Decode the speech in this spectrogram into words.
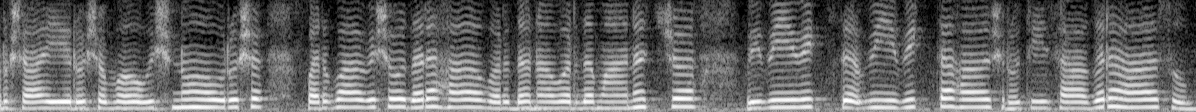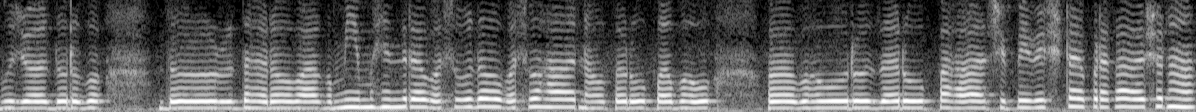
वृषाहि ऋषभ विष्णु, वृष, पर्वा, विशोदरः, वर्धन वर्धमानश्च विविक्त विविक्तः, श्रुतिसागरः, सुभुज दुर्गो, दुर्धरो वाग्मी महेन्द्र वसुदो वसुः नौकरूप बहु बहुरुदरूपः शिपिविष्टप्रकाशनः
